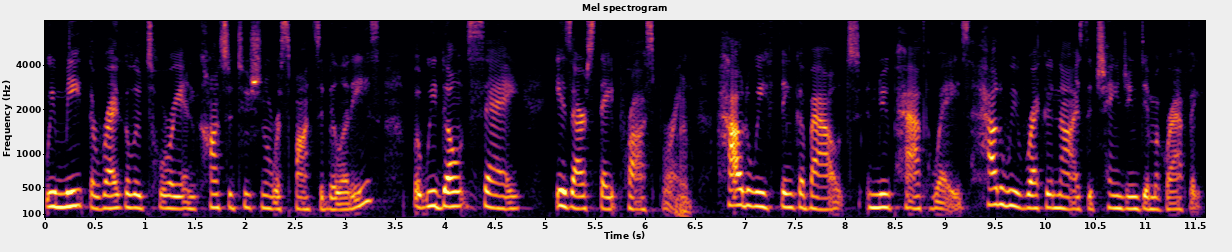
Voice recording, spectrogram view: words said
we meet the regulatory and constitutional responsibilities, but we don't say, is our state prospering? How do we think about new pathways? How do we recognize the changing demographic?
